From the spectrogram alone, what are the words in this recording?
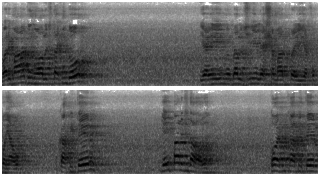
o Arimado no aula de Taekwondo, e aí, no belo dia, ele é chamado para ir acompanhar o, o carpinteiro. E aí, para de dar aula. Corre o carpinteiro,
